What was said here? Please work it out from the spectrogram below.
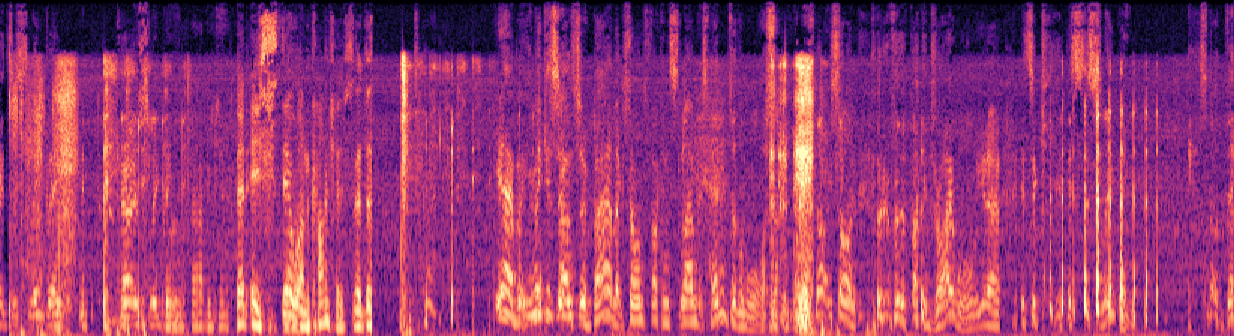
it's sleeping. No, it's sleeping. Happy. That is still unconscious. That does, Yeah, but you make it sound so bad, like someone's fucking slammed its head into the wall or something. It's not like someone put it through the fucking drywall. You know, it's a, it's just sleeping. It's not dead.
